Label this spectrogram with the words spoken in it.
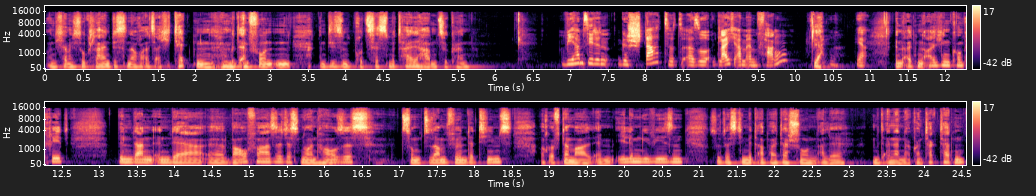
Und ich habe mich so klein bisschen auch als Architekten mitempfunden, an diesem Prozess mit teilhaben zu können. Wie haben Sie denn gestartet? Also gleich am Empfang? Ja. Ja. In Alten Eichen konkret bin dann in der äh, Bauphase des neuen Hauses zum Zusammenführen der Teams auch öfter mal im Elim gewesen, so dass die Mitarbeiter schon alle miteinander Kontakt hatten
